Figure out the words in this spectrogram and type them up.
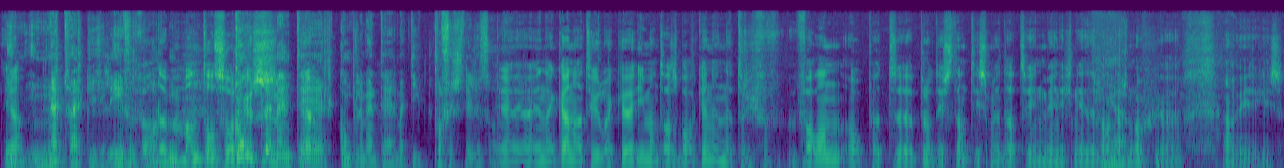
in, in netwerken geleverd Van worden. Van de mantelzorgers. Complementair, complementair met die professionele zorg. Ja, ja. en dan kan natuurlijk uh, iemand als Balkenende terugvallen op het uh, protestantisme dat in menig Nederlander nog uh, aanwezig is.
